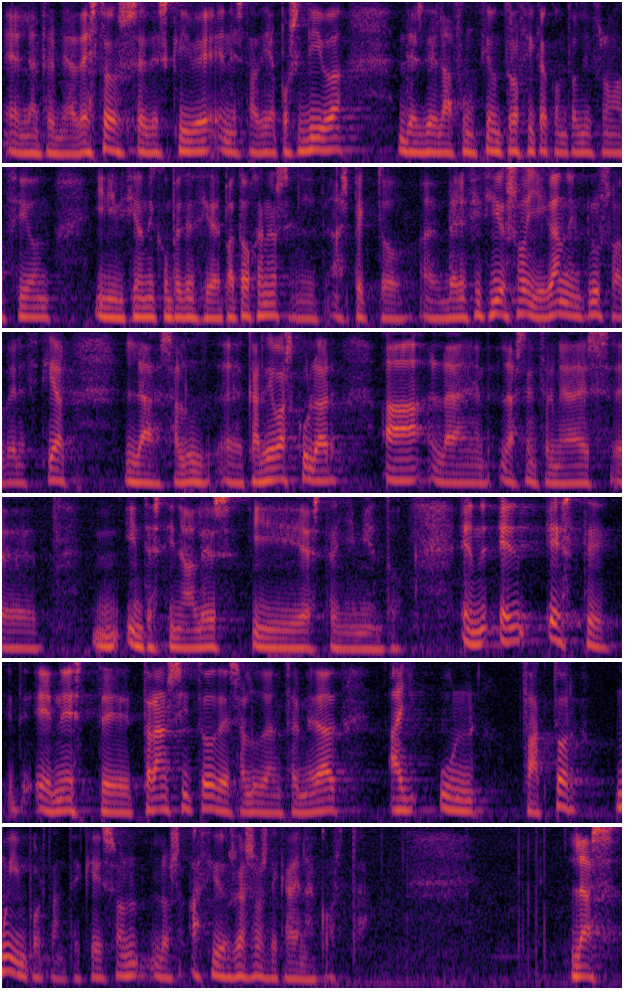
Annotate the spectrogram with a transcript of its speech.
eh, la enfermedad. Esto se describe en esta diapositiva desde la función trófica, control de inflamación, inhibición de competencia de patógenos en el aspecto eh, beneficioso, llegando incluso a beneficiar la salud cardiovascular a las enfermedades intestinales y estreñimiento. En, este, en este tránsito de salud a enfermedad hay un factor muy importante, que son los ácidos grasos de cadena corta. Las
